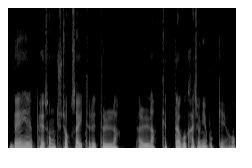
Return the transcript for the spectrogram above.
매일 배송 추적 사이트를 들락 날락했다고 가정해 볼게요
